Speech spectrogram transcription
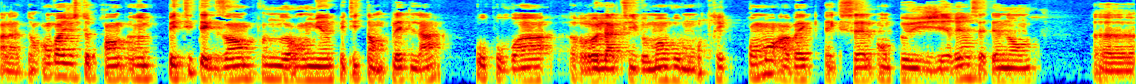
Voilà, donc on va juste prendre un petit exemple. Nous avons mis un petit template là pour pouvoir relativement vous montrer comment avec Excel on peut gérer un certain nombre euh,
